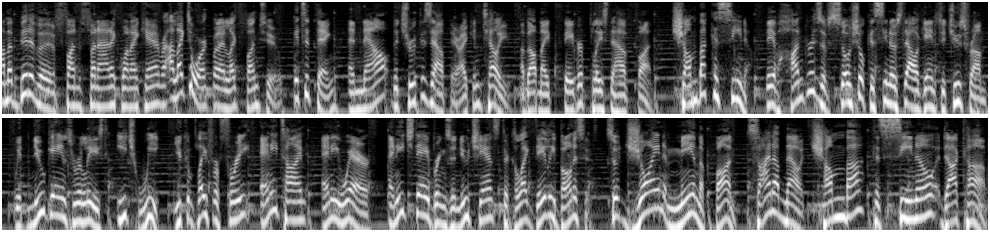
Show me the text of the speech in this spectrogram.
I'm a bit of a fun fanatic when I can. I like to work, but I like fun too. It's a thing. And now the truth is out there. I can tell you about my favorite place to have fun. Chumba Casino. They have hundreds of social casino style games to choose from with new games released each week. You can play for free anytime, anywhere. And each day brings a new chance to collect daily bonuses. So join me in the fun. Sign up now at chumbacasino.com.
